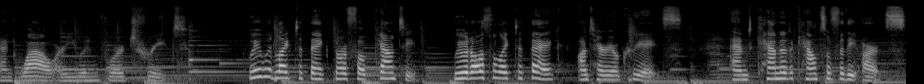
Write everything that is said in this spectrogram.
and wow, are you in for a treat. We would like to thank Norfolk County. We would also like to thank Ontario Creates and Canada Council for the Arts.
